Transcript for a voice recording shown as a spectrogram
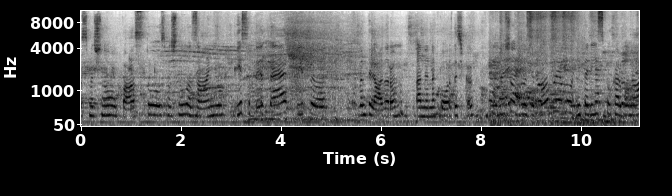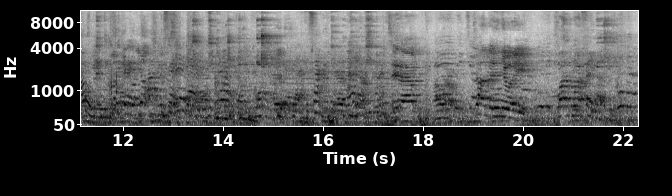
е, смачну пасту, смачну лазанью і сидите під е, вентилятором, а не на корточках. Ну що, друзі, пробуємо італійську карбонару. Salve signori! Quattro caffè,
